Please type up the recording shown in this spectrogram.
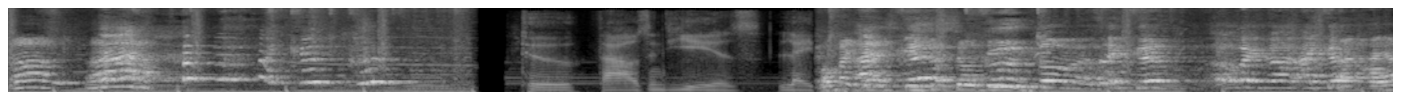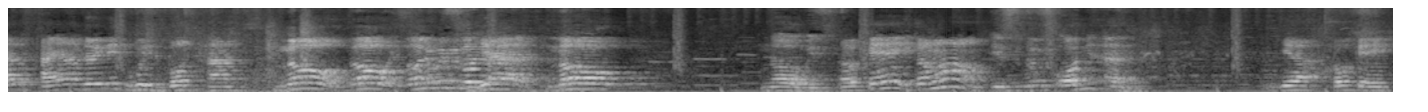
Ah, ah. I can't cut. 2,000 years later. Oh my I this can't is so cut, difficult. Thomas. I can't. Oh my god, I I, can't. I, am, I am doing it with both hands. No, no, it's only with one Yeah. hand. No. No, it's, Okay, come on. it's with hand. Yeah, okay.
